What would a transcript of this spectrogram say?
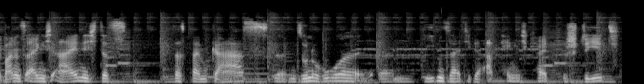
wir waren uns eigentlich einig, dass, dass beim Gas ähm, so eine hohe ähm, gegenseitige Abhängigkeit besteht,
